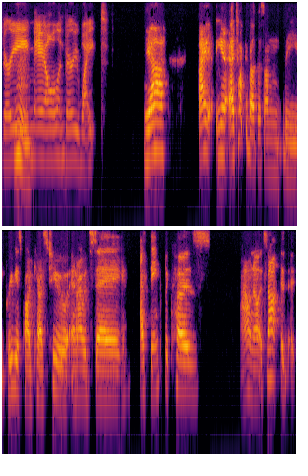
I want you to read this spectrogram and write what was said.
very mm. male and very white? Yeah. I you know I talked about this on the previous podcast too, and I would say I think because I don't know, it's not it,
